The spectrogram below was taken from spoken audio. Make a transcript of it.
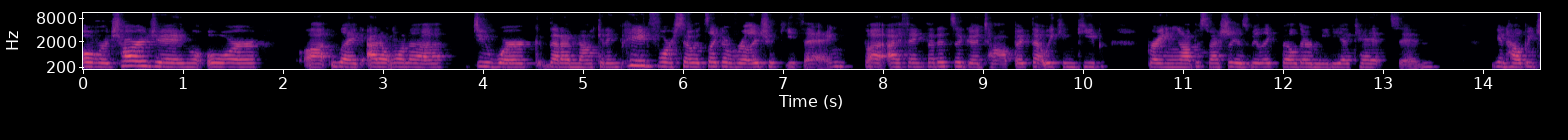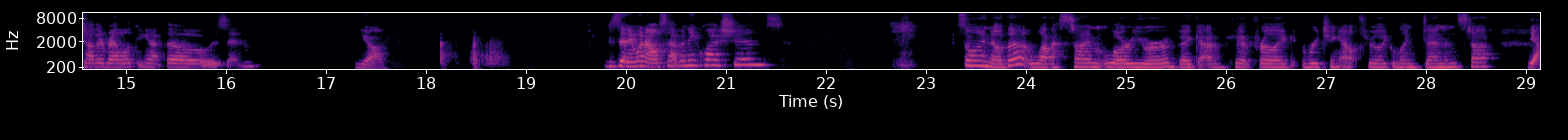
overcharging or uh, like i don't want to do work that i'm not getting paid for. So it's like a really tricky thing. But i think that it's a good topic that we can keep bringing up especially as we like build our media kits and we can help each other by looking at those and Yeah. does anyone else have any questions So I know that last time, Laura, you were a big advocate for like reaching out through like LinkedIn and stuff. Yeah.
